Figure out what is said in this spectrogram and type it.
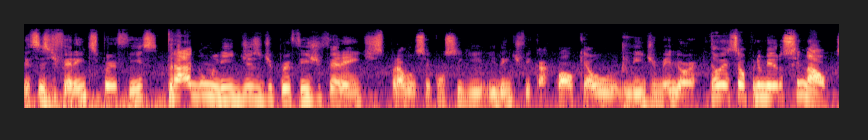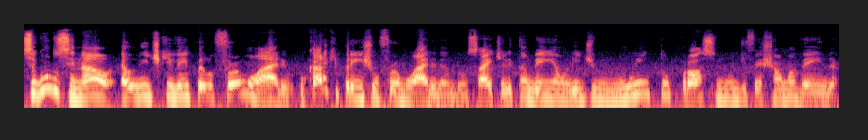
esses diferentes perfis tragam leads de perfis diferentes para você conseguir identificar qual que é o lead melhor. Então esse é o primeiro sinal. O segundo sinal é o lead que vem pelo formulário. O cara que preenche um formulário dentro de um site, ele também é um lead muito próximo de de fechar uma venda,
